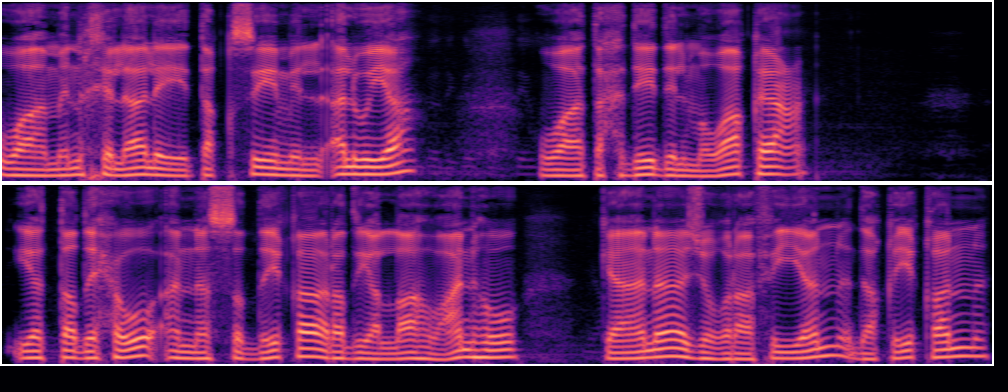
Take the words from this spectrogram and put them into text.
ومن خلال تقسيم الألوية وتحديد المواقع يتضح أن الصديق رضي الله عنه كان جغرافيا دقيقا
